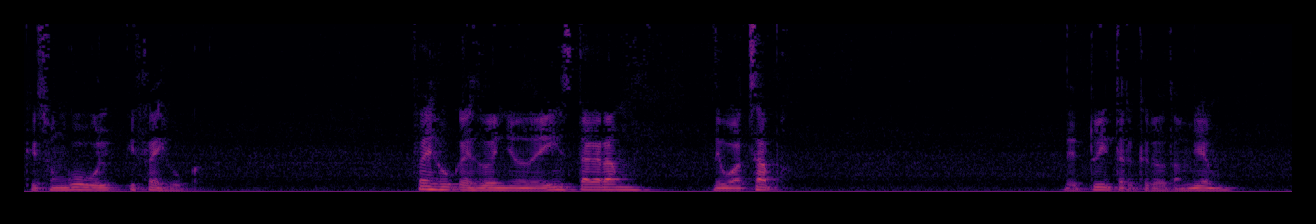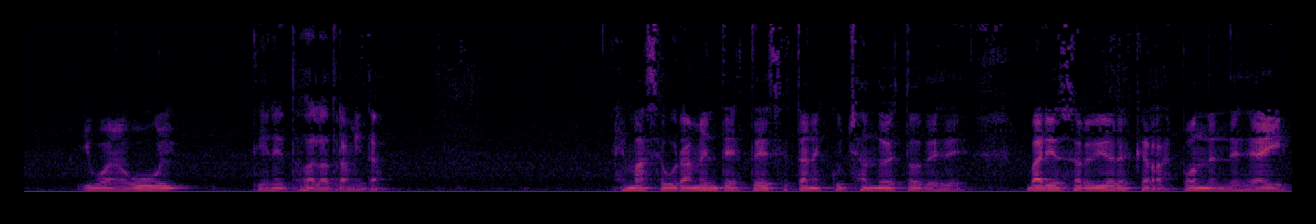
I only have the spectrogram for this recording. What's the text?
que son Google y Facebook. Facebook es dueño de Instagram, de WhatsApp, de Twitter creo también. Y bueno, Google tiene toda la otra mitad. Más, seguramente ustedes están escuchando esto desde varios servidores que responden desde ahí.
